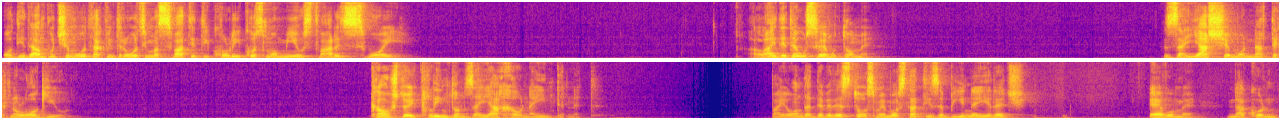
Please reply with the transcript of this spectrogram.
Odjedanput ćemo u takvim trenucima shvatiti koliko smo mi u stvari svoji. Ali ajde da u svemu tome zajašemo na tehnologiju kao što je Clinton zajahao na internet. Pa je onda 98. mogao stati za bine i reći evo me, nakon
